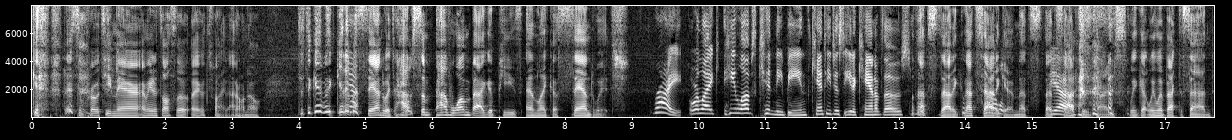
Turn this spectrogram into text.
Get- There's some protein there. I mean, it's also it's fine. I don't know. Just to give it, get him Yeah. a sandwich. Have some, have one bag of peas and like a sandwich. Right. Or like he loves kidney beans. Can't he just eat a can of those? Well, that's that. That's sad Well, again. That's that's yeah. sad food times. we got we went back to sad.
